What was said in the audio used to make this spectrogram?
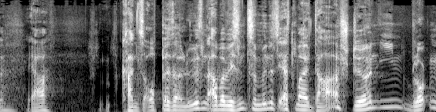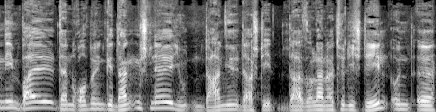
äh, ja, kann es auch besser lösen, aber wir sind zumindest erstmal da, stören ihn, blocken den Ball, dann Robin gedankenschnell, Daniel, da steht, da soll er natürlich stehen und äh,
